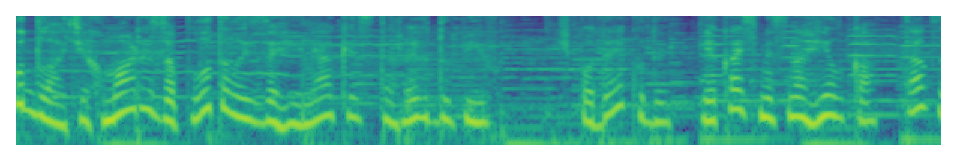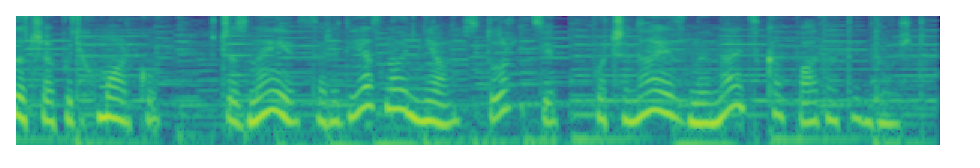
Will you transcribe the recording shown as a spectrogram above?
Кудлаті хмари заплутались за гіляки старих дубів, й подекуди якась міцна гілка так зачепить хмарку, що з неї серед ясного дня в стужиці починає зненацька падати дощ.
